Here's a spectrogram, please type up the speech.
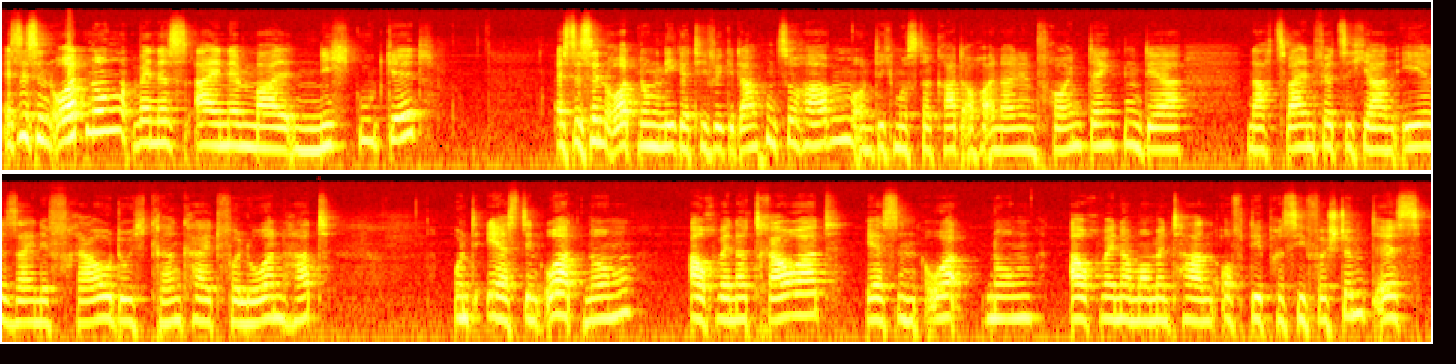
Es ist in Ordnung, wenn es einem mal nicht gut geht. Es ist in Ordnung, negative Gedanken zu haben und ich muss da gerade auch an einen Freund denken, der nach 42 Jahren Ehe seine Frau durch Krankheit verloren hat. Und er ist in Ordnung, auch wenn er trauert, er ist in Ordnung, auch wenn er momentan oft depressiv verstimmt ist.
